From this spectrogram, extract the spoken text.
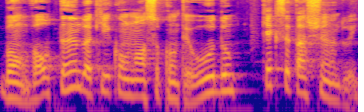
Bom, voltando aqui com o nosso conteúdo, o que, é que você está achando? Hein?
